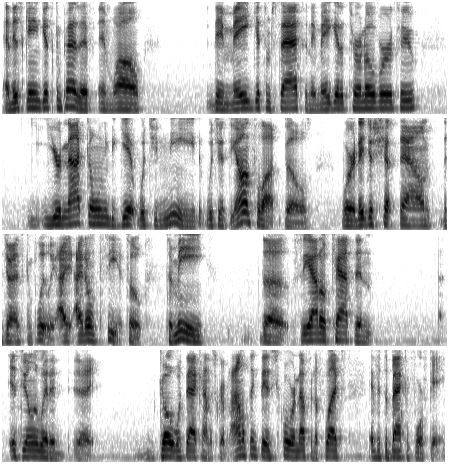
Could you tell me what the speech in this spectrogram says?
and this game gets competitive. And while they may get some sacks and they may get a turnover or two, you're not going to get what you need, which is the onslaught build where they just shut down the Giants completely. I, I don't see it. So to me, the Seattle captain is the only way to uh, go with that kind of script. I don't think they score enough in the flex if it's a back and forth game.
